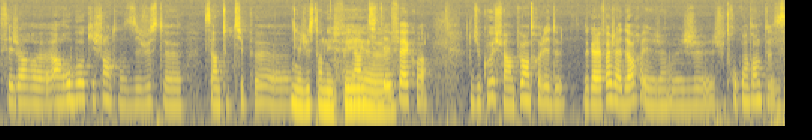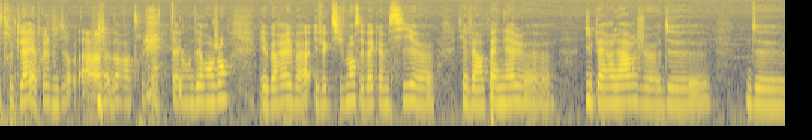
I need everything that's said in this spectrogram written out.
c'est genre euh, un robot qui chante, on se dit juste euh, c'est un tout petit peu. euh, Il y a juste un effet. il y a un petit effet quoi. Du coup, je suis un peu entre les deux. Donc à la fois j'adore et je, je- je suis trop contente de ces trucs-là et après je me dis ah j'adore un truc tellement dérangeant. Et pareil bah effectivement c'est pas comme si euh, il y avait un panel euh, hyper large de de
